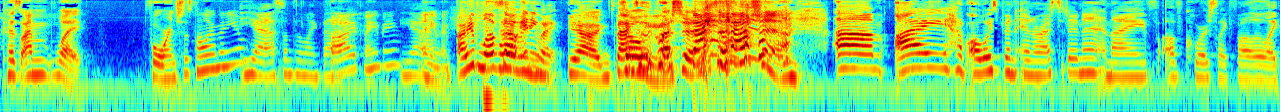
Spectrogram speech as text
Because I'm what four inches taller than you? Yeah, something like that. Five maybe. Yeah. Anyway, I love So having, anyway, yeah, back to the question. back to fashion. Um, I have always been interested in it, and I, of course, like follow like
